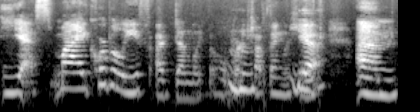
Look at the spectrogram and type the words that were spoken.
yes, my core belief I've done like the whole Mhm. workshop thing with Yeah. Jake, um,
